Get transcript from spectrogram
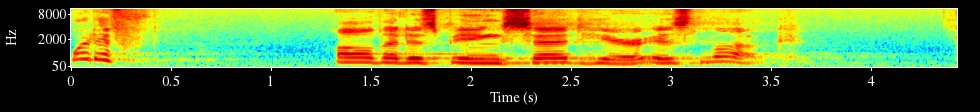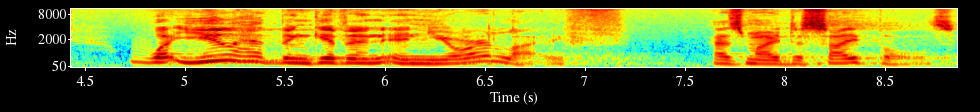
What if all that is being said here is look, what you have been given in your life as my disciples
